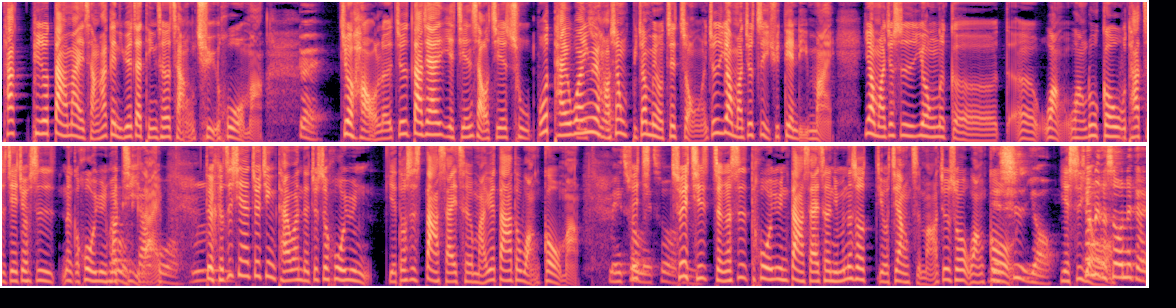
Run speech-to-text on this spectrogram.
他譬如说大卖场，他跟你约在停车场取货嘛。对。就好了，就是大家也减少接触。不过台湾因为好像比较没有这种，就是要么就自己去店里买，要么就是用那个呃网网络购物，他直接就是那个货运会寄来。嗯。对，可是现在最近台湾的就是货运也都是大塞车嘛，因为大家都网购嘛。没错，没错。所以其实整个是货运大塞车。你们那时候有这样子吗？就是说网购也是有，也是有。像那个时候那个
